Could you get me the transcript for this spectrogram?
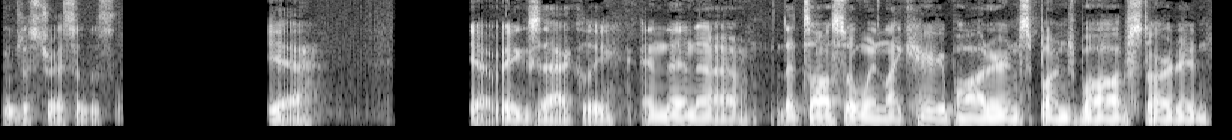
People just dress up as. Yeah. Yeah, exactly. And then uh that's also when like Harry Potter and SpongeBob started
